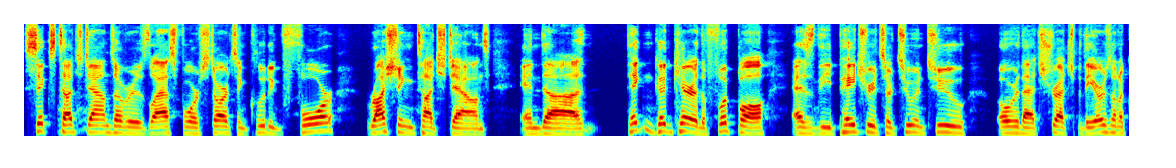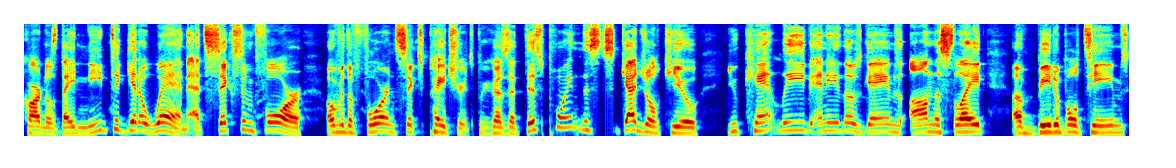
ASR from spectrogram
Six touchdowns over his last four starts, including four rushing touchdowns, and uh, taking good care of the football as the Patriots are two and two over that stretch. But the Arizona Cardinals, they need to get a win at six and four over the four and six Patriots because at this point in the schedule Q, you can't leave any of those games on the slate of beatable teams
